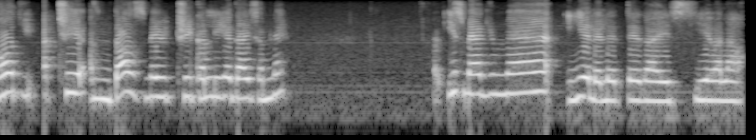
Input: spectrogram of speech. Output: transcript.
बहुत ही अच्छे अंदाज में विक्ट्री कर ली है गाइज़ हमने। इस मैच में ये ले लेते हैं गाइज़ ये वाला।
